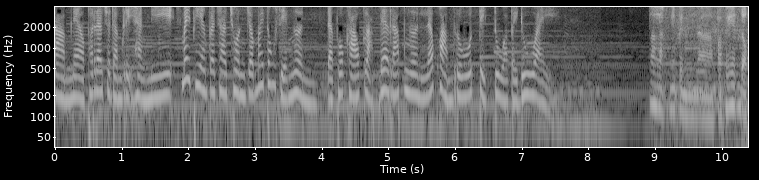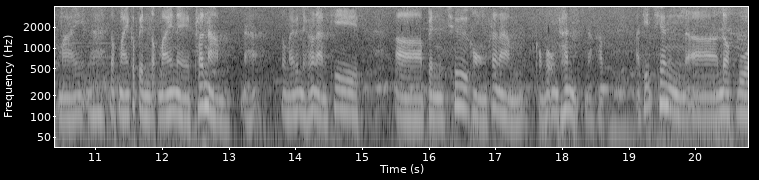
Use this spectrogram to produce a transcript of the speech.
ตามแนวพระราชดำริแห่งนี้ ไม่เพียงประชาชนจะไม่ต้องเสียเงิน แต่พวกเขากลับได้รับเงินและความรู้ติดตัวไปด้วย หลักนี่เป็นประเภทดอกไม้นะดอกไม้ก็เป็นดอกไม้ในพระนามนะฮะดอกไม้เป็นในพระนามที่เป็นชื่อของพระนามของพระองค์ท่านนะครับอาทิเช่นอดอกบัว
